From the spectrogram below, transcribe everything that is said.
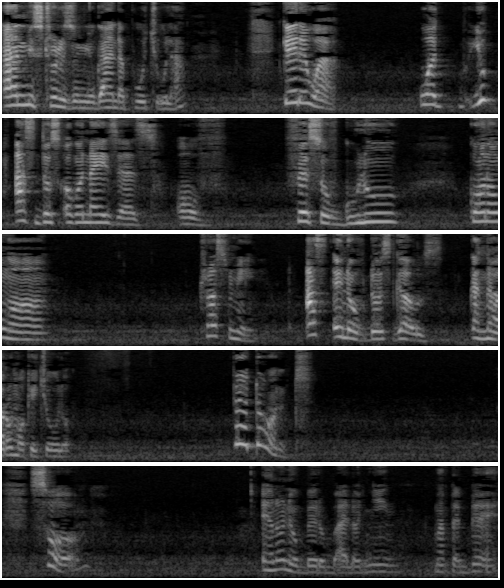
and Miss Tourism Uganda Pochula Kerewa what you ask those organizers of Face of Gulu, Kononga, trust me, ask any of those girls, Kanaromo Kecholo. They don't. So, Eh, eno ne obero balo nying mapebe.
